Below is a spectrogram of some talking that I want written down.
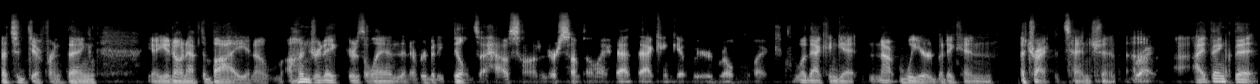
that's a different thing you know you don't have to buy you know 100 acres of land and everybody builds a house on it or something like that that can get weird real quick well that can get not weird but it can attract attention right uh, i think that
